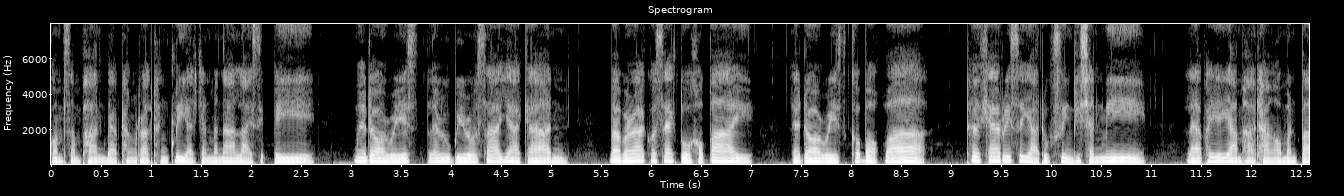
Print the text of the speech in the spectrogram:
ความสัมพันธ์แบบทั้งรักทั้งเกลียดกันมานานหลายสิบปี เมื่อดอริสและรูบิโรซาหย่ากัน บาบาร่าก็แทรกตัวเข้าไป และดอริสก็บอกว่า เธอแค่ริษยาทุกสิ่งที่ฉันมี และพยายามหาทางเอามันไป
